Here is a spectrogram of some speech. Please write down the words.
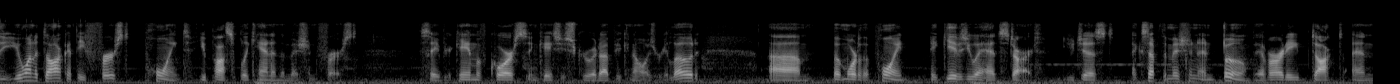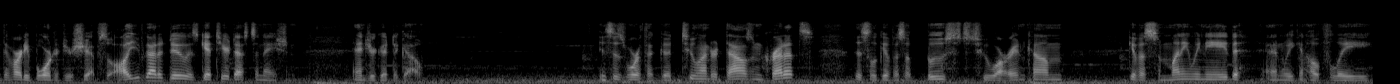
you want to dock at the first point you possibly can in the mission first. Save your game, of course. In case you screw it up, you can always reload. Um, but more to the point, it gives you a head start. You just accept the mission and boom, they've already docked and they've already boarded your ship. So all you've got to do is get to your destination and you're good to go. This is worth a good 200,000 credits. This will give us a boost to our income, give us some money we need, and we can hopefully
